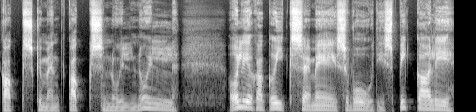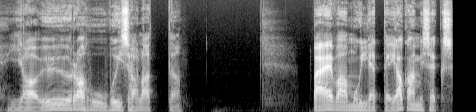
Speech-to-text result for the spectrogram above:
kakskümmend kaks null null oli aga kõik see mees voodis pikali ja öörahu võisalata. Päevamuljete jagamiseks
